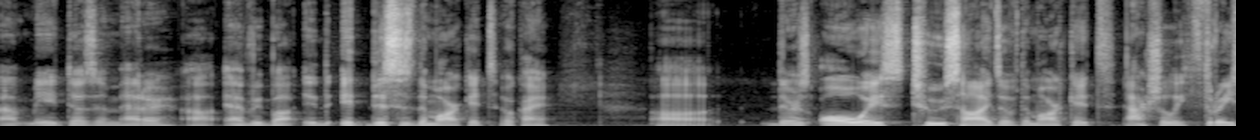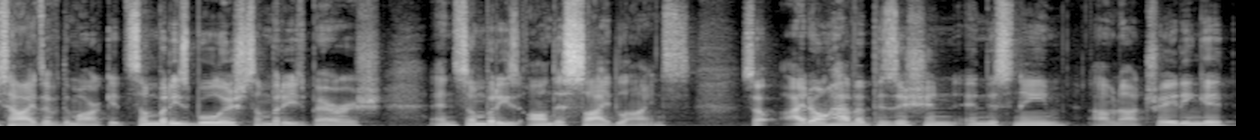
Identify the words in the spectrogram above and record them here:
um, it doesn't matter. Uh, everybody it, it, this is the market okay? Uh, there's always two sides of the market actually three sides of the market somebody's bullish somebody's bearish and somebody's on the sidelines so i don't have a position in this name i'm not trading it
